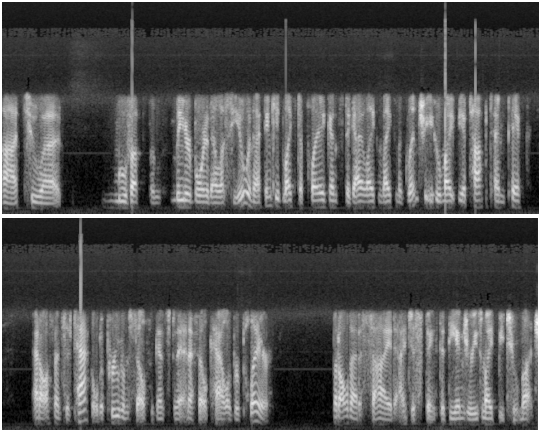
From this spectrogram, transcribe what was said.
uh, to uh, move up the leaderboard at LSU. And I think he'd like to play against a guy like Mike McGlinchey, who might be a top 10 pick at offensive tackle to prove himself against an NFL caliber player. But all that aside, I just think that the injuries might be too much.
